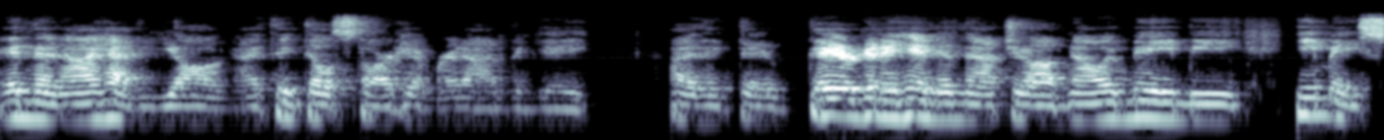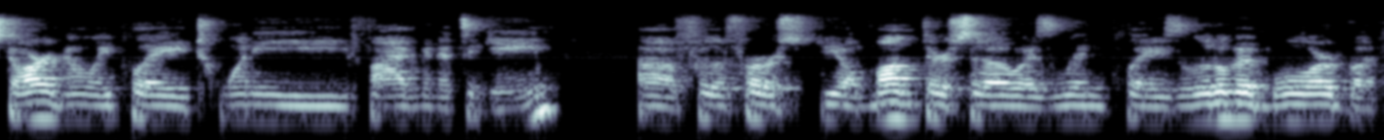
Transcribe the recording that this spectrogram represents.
And then I have Young. I think they'll start him right out of the gate. I think they they are going to hand him that job. Now it may be he may start and only play twenty five minutes a game uh, for the first you know month or so as Lin plays a little bit more. But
